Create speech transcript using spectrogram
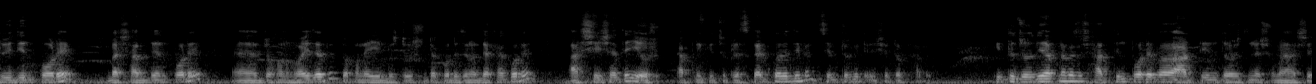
দুই দিন পরে বা সাত দিন পরে যখন হয়ে যাবে, তখন এই ইনভেস্টিগেশনটা করে যেন দেখা করে, আর সেই সাথে আপনি কিছু প্রেসক্রাইব করে দিবেন সিমটোমেটিক সেটা খাবেন। কিন্তু যদি আপনার কাছে সাত দিন পরে বা আট দিন, দশ দিনের সময় আসে,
